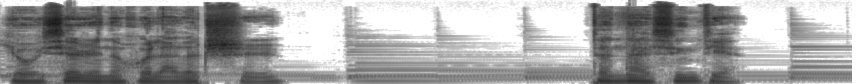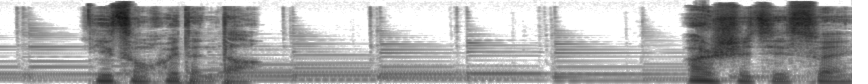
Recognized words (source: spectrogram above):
有些人的会来得迟。但耐心点，你总会等到。二十几岁。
